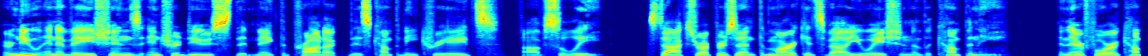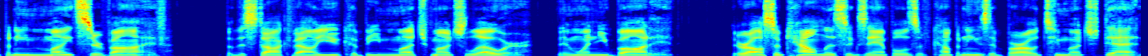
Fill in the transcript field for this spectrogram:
or new innovations introduced that make the product this company creates obsolete. Stocks represent the market's valuation of the company, and therefore a company might survive, but the stock value could be much, much lower than when you bought it. There are also countless examples of companies that borrowed too much debt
